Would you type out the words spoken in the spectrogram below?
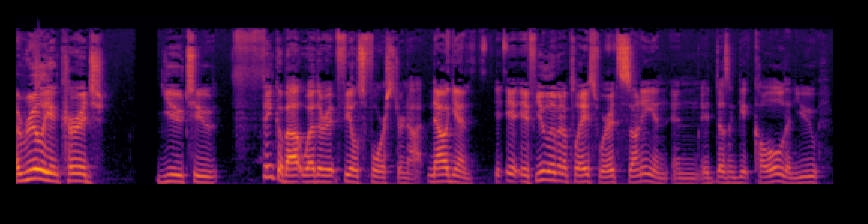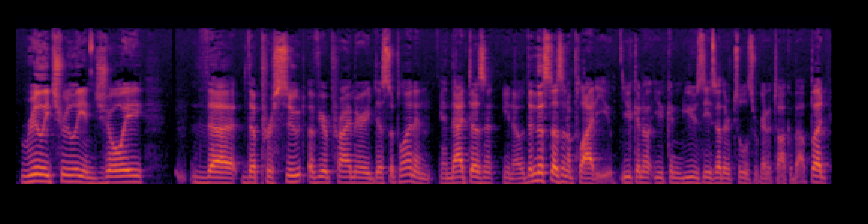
I really encourage you to think about whether it feels forced or not. Now, again, if you live in a place where it's sunny and, and it doesn't get cold and you really truly enjoy the the pursuit of your primary discipline and and that doesn't you know then this doesn't apply to you. You can you can use these other tools we're going to talk about. But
